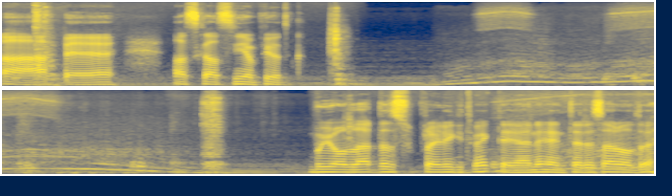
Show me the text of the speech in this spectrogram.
Ah be. Az kalsın yapıyorduk. Bu yollarda Supra ile gitmek de yani enteresan oldu.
